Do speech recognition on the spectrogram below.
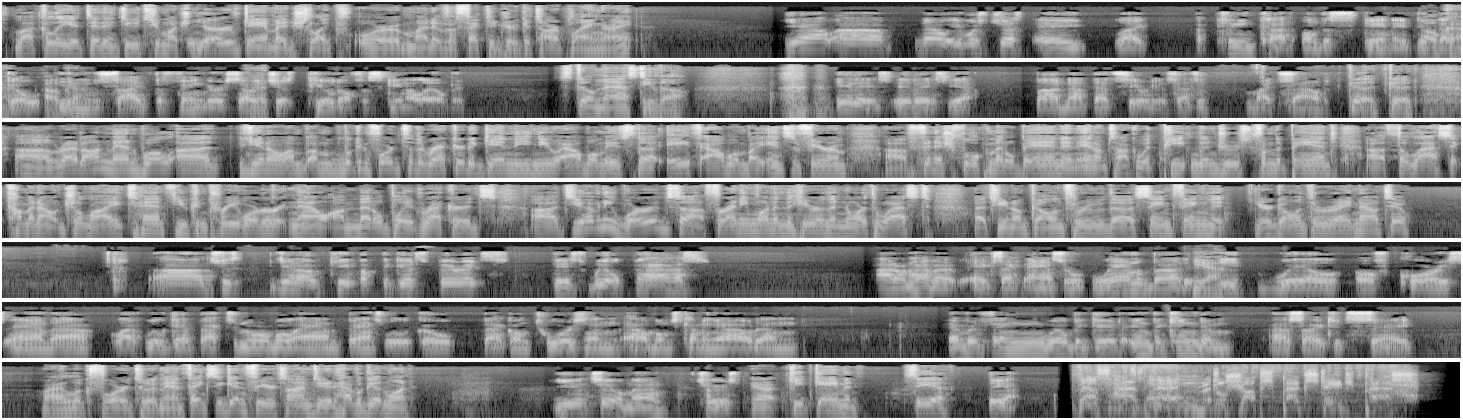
Luckily, it didn't do too much Yeah. nerve damage, like, or it might have affected your guitar playing, right? Yeah, uh, no, it was just a like a clean cut on the skin. It did Okay, not go okay. inside the finger, so Good. it just peeled off the skin a little bit. Still nasty though. It is, it is, yeah, but not that serious as it might sound. Good, good. Uh, right on, man. Well, uh, you know, I'm, I'm looking forward to the record. Again, the new album is the eighth album by Ensiferum, uh, Finnish folk metal band, and, and I'm talking with Pete Lindroos from the band. Uh, Thalassic coming out July 10th. You can pre-order it now on Metal Blade Records. Uh, do you have any words uh, for anyone in the here in the Northwest that's you know going through the same thing that you're going through right now too? Uh, just you know, keep up the good spirits. This will pass. I don't have an exact answer when, but Yeah. it will, of course, and uh, life will get back to normal, and bands will go back on tours, and albums coming out, and everything will be good in the kingdom, as I could say. I look forward to it, man. Thanks again for your time, dude. Have a good one. You too, man. Cheers. Yeah, keep gaming. See ya. See ya. This has been Metal Shop's Backstage Pass.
